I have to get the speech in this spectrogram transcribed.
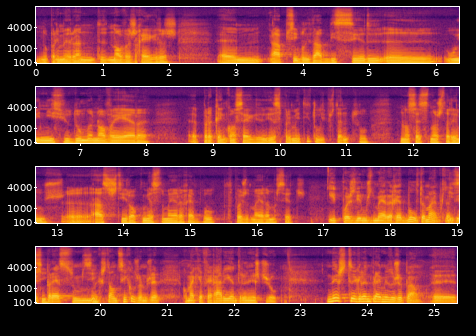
no primeiro ano de novas regras, hum, há a possibilidade de ser uh, o início de uma nova era uh, para quem consegue esse primeiro título. E, portanto, não sei se nós estaremos uh, a assistir ao começo de uma era Red Bull, depois de uma era Mercedes e depois vimos de mera Red Bull também. Portanto, isto parece uma questão de ciclos. Vamos ver como é que a Ferrari entra neste jogo. Neste Grande Prémio do Japão, eh,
